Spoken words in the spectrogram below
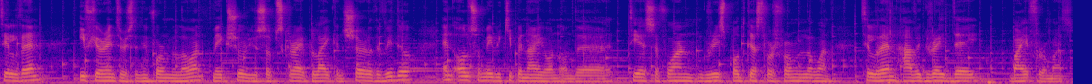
Till then, if you're interested in Formula One, make sure you subscribe, like, and share the video, and also maybe keep an eye on on the TSF1 Greece podcast for Formula One. Till then, have a great day. Bye from us.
